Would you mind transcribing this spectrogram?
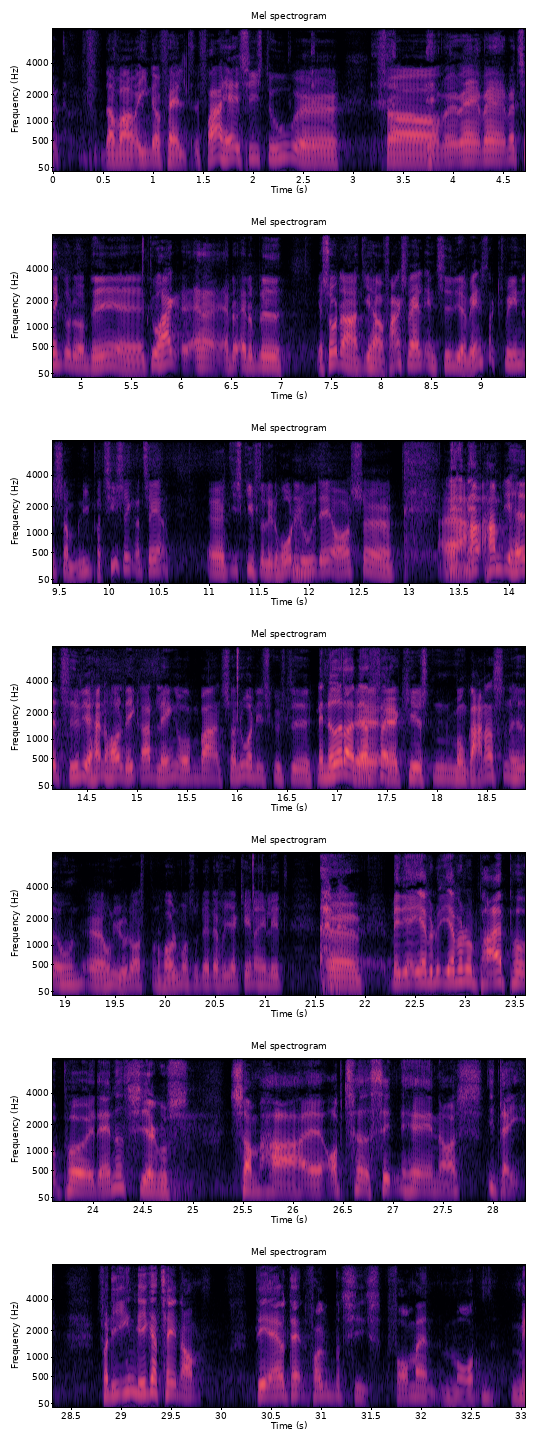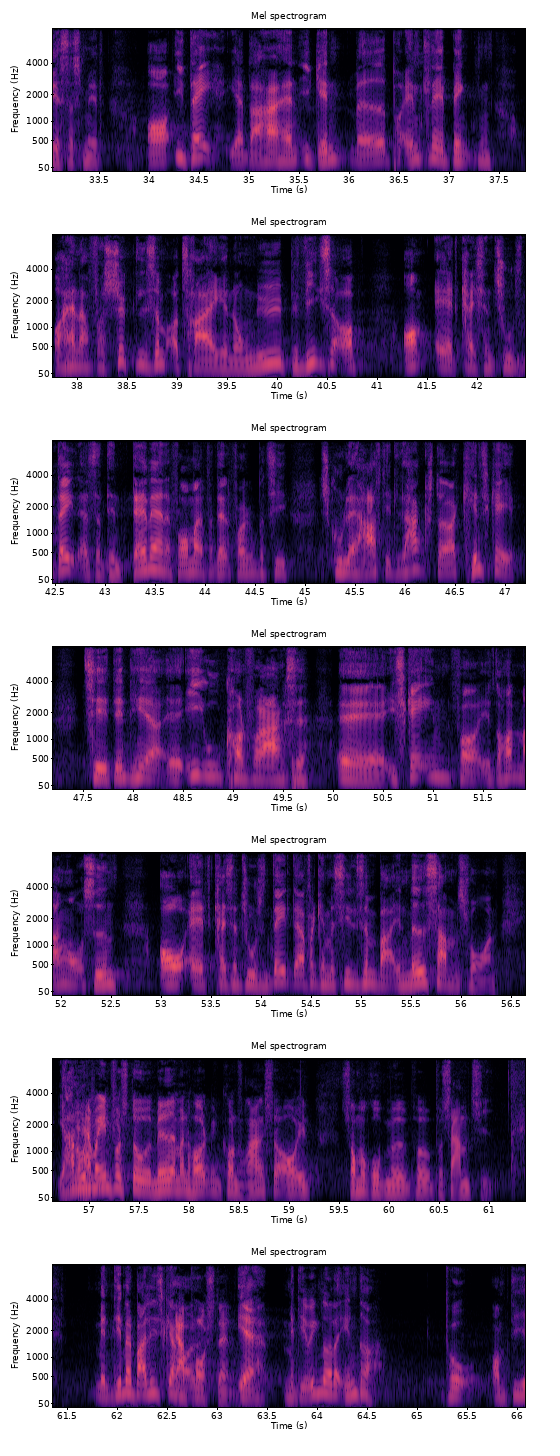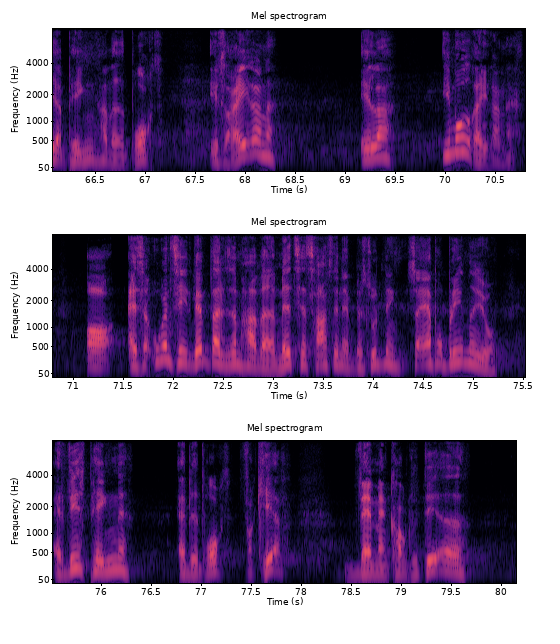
der var en, der faldt fra her i sidste uge. Øh, så hvad, hvad, hvad tænker du om det? Du har, er, er, du, er du blevet... Jeg så der, de har jo faktisk valgt en tidligere venstrekvinde som ny partisekretær. Øh, de skifter lidt hurtigt mm. ud der også. Øh, men, men, ham, de havde tidligere, han holdt ikke ret længe åbenbart, så nu har de skiftet... Men noget, der i hvert fald... Øh, Kirsten Munk Andersen hedder hun. Øh, hun er jo også på en Holmer, så det er derfor, jeg kender hende lidt. øh, men jeg, jeg, vil, jeg vil nu pege på, på et andet cirkus, som har øh, optaget sindene herinde også i dag. Fordi en, vi ikke har talt om, det er jo Dansk Folkepartis formand Morten Messerschmidt. Og i dag, ja, der har han igen været på anklagebænken, og han har forsøgt ligesom at trække nogle nye beviser op om, at Christian Tulsendal, altså den daværende formand for Dansk Folkeparti, skulle have haft et langt større kendskab til den her øh, EU-konference øh, i Skagen for efterhånden mange år siden, og at Christian Tulsendal derfor kan man sige ligesom var en medsammensvoren. Jeg har ja, han var indforstået med, at man holdt en konference og et sommergruppemøde på, på samme tid. Men det, man bare lige skal Er holde... påstand. Ja, men det er jo ikke noget, der ændrer på, om de her penge har været brugt efter reglerne, eller imod reglerne. Og altså, uanset hvem, der ligesom har været med til at træffe den her beslutning, så er problemet jo, at hvis pengene er blevet brugt forkert, hvad man konkluderede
